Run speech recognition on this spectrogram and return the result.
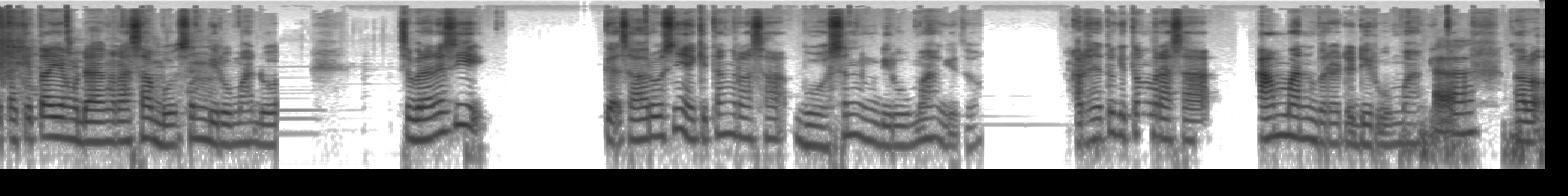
kita-kita yang udah ngerasa bosen di rumah doang. Sebenarnya sih gak seharusnya ya kita ngerasa bosen di rumah gitu. Harusnya tuh kita merasa aman berada di rumah gitu. Eh, Kalau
